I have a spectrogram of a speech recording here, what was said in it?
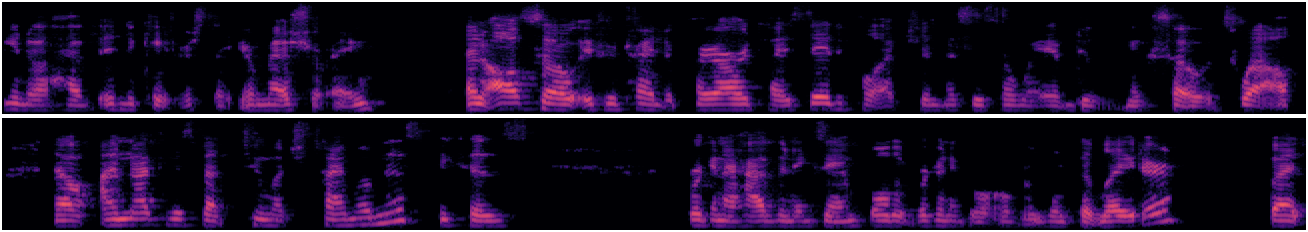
you know have indicators that you're measuring. And also, if you're trying to prioritize data collection, this is a way of doing so as well. Now, I'm not going to spend too much time on this because we're going to have an example that we're going to go over a little bit later. But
